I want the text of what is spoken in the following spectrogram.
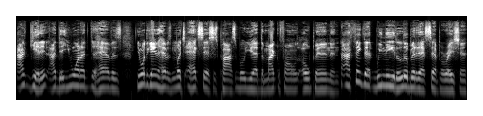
I get it. I did. You want to have as you want the game to have as much access as possible. You had the microphones open, and I think that we need a little bit of that separation.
